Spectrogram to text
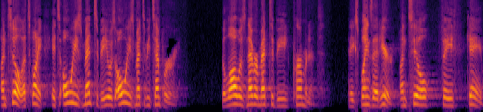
Until, that's funny, it's always meant to be, it was always meant to be temporary. The law was never meant to be permanent. And he explains that here. Until faith came.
